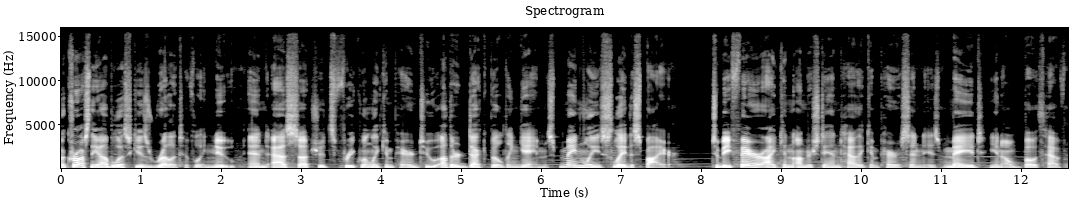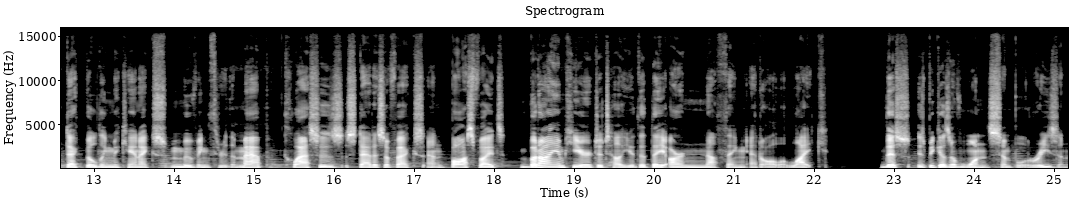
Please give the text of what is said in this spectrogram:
Across the Obelisk is relatively new, and as such, it's frequently compared to other deck building games, mainly Slay the Spire. To be fair, I can understand how the comparison is made, you know, both have deck building mechanics, moving through the map, classes, status effects, and boss fights, but I am here to tell you that they are nothing at all alike. This is because of one simple reason.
